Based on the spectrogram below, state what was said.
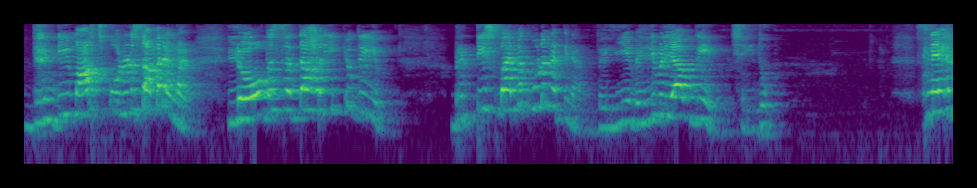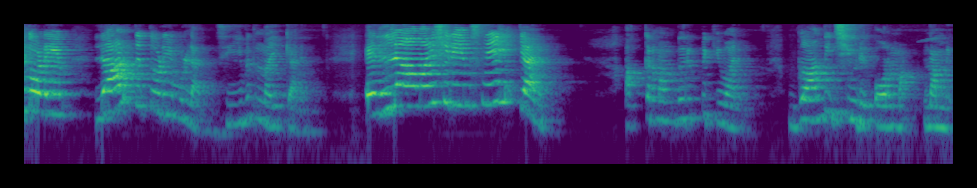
ദണ്ഡി മാർച്ച് പോലുള്ള സമരങ്ങൾ ലോക ശ്രദ്ധ അറിയിക്കുകയും ബ്രിട്ടീഷ് ഭരണകൂടത്തിന് വലിയ വെല്ലുവിളിയാവുകയും ചെയ്തു. സ്നേഹത്തോടെയും ലാളിത്യത്തോടെയുമുള്ള ജീവിതം നയിക്കാനും എല്ലാ മനുഷ്യരെയും സ്നേഹിക്കാനും അക്രമം വെറുപ്പിക്കുവാനും ഗാന്ധിജിയുടെ ഓർമ്മ നമ്മെ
